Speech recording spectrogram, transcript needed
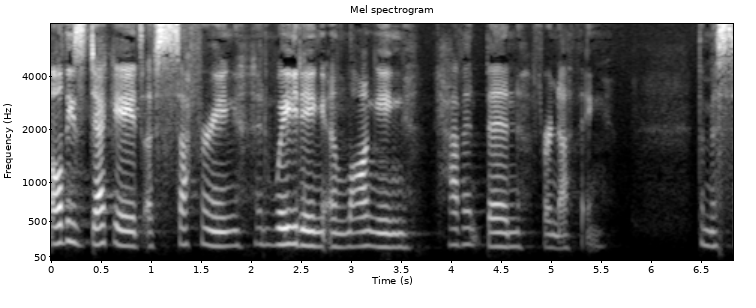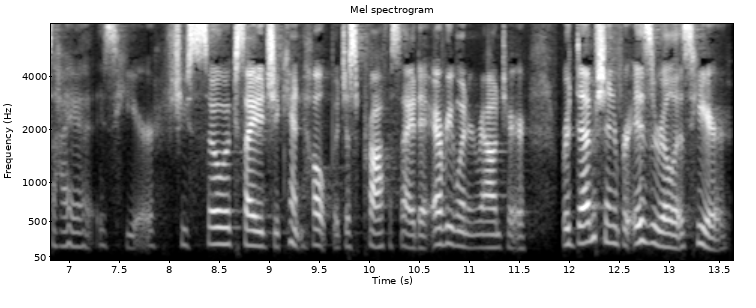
All these decades of suffering and waiting and longing haven't been for nothing the Messiah is here. She's so excited she can't help but just prophesy to everyone around her. Redemption for Israel is here.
